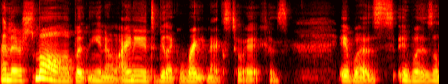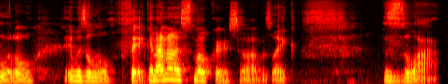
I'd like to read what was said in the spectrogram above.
and they're small, but you know, I needed to be like right next to it because it was it was a little it was a little thick. And I'm not a smoker, so I was like, this is a lot.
